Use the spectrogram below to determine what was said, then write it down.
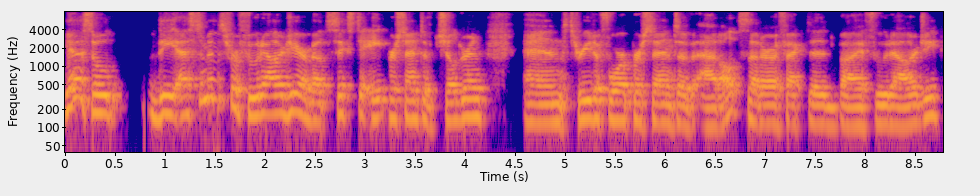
Yeah, so the estimates for food allergy are about six to eight percent of children and three to four percent of adults that are affected by food allergy.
